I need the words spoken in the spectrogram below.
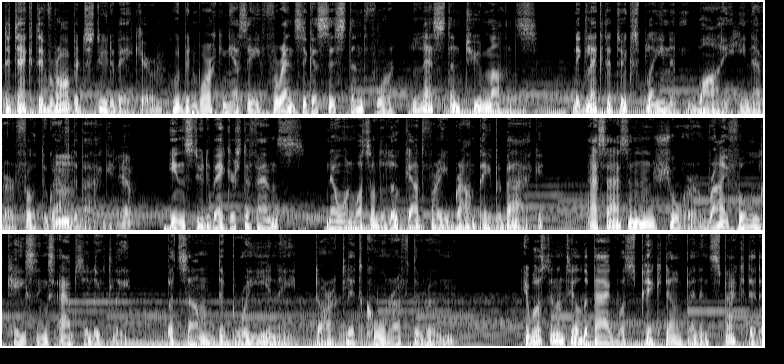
Detective Robert Studebaker, who'd been working as a forensic assistant for less than two months, neglected to explain why he never photographed the hmm. bag. Yep. In Studebaker's defense, no one was on the lookout for a brown paper bag. Assassin, sure, rifle, casings, absolutely, but some debris in a dark lit corner of the room. It wasn't until the bag was picked up and inspected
